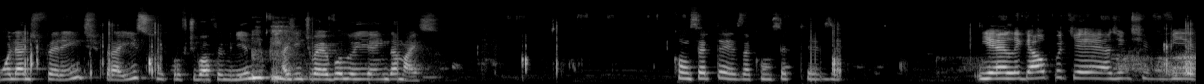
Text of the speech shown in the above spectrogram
um olhar diferente para isso, para o futebol feminino, a gente vai evoluir ainda mais. Com certeza, com certeza. E é legal porque a gente via,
